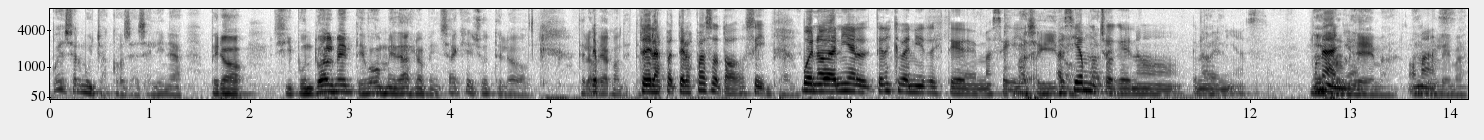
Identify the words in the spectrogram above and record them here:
puede ser muchas cosas, Celina. Pero si puntualmente vos me das los mensajes, yo te, lo, te los voy a contestar. Te, las- te los paso todos, sí. Bueno, Daniel, tenés que venir este más seguido. Más seguido, Hacía dale. mucho que no, que no venías. No Un hay año problema, o no hay más. problema.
